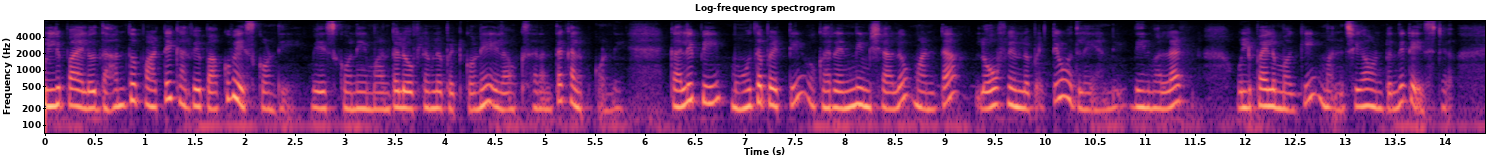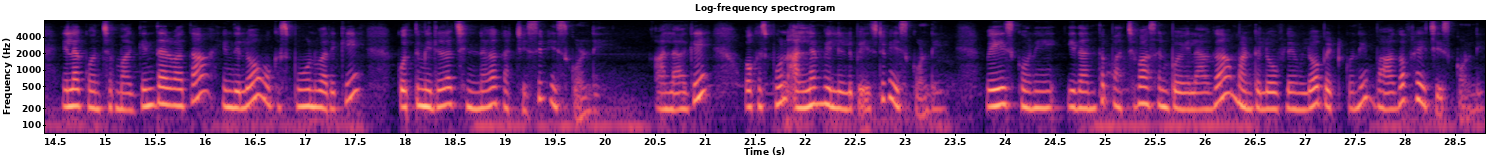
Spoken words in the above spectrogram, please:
ఉల్లిపాయలు దాంతో పాటే కరివేపాకు వేసుకోండి. వేసుకొని మంట లో ఫ్లేమ్లో పెట్టుకొని ఇలా ఒకసారి అంతా కలుపుకోండి. కలిపి మూత పెట్టి ఒక రెండు నిమిషాలు మంట లో ఫ్లేమ్లో పెట్టి వదిలేయండి. దీనివల్ల ఉల్లిపాయలు మగ్గి మంచిగా ఉంటుంది టేస్ట్. ఇలా కొంచెం మగ్గిన తర్వాత ఇందులో ఒక స్పూన్ వరకు కొత్తిమీర చిన్నగా కట్ చేసి వేసుకోండి. అలాగే ఒక స్పూన్ అల్లం వెల్లుల్లి పేస్ట్ వేసుకోండి. వేసుకొని ఇదంతా పచ్చివాసన పోయేలాగా మంటలో ఫ్లేమ్లో పెట్టుకొని బాగా ఫ్రై చేసుకోండి.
